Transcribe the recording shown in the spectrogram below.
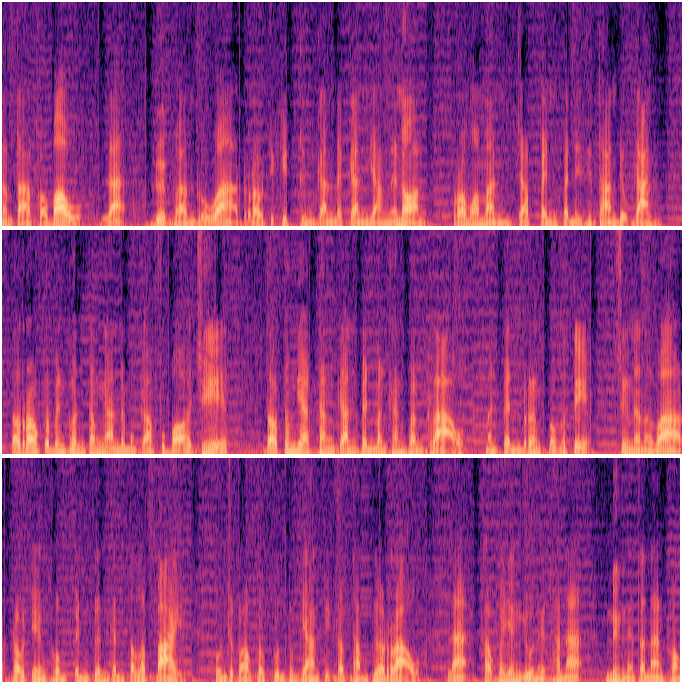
น้ำตาขอเบ้า และด้วยความรู้ว่าเราจะคิดถึงกันและกันอย่างแน่นอน เพราะว่ามันจะเป็นไปในทิศทางเดียวกัน แต่เราก็เป็นคนทำงานในวงการฟุตบอลอาชีพ เราต้องแยกทางกันเป็นบางครั้งบางคราว มันเป็นเรื่องปกติ ซึ่งนั่นหมายว่าเราจะยังคงเป็นเพื่อนกันตลอดไป ผมจะขอขอบคุณทุกอย่างที่เขาทำเพื่อเรา และเขาก็ยังอยู่ในฐานะหนึ่งในตำนานของ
